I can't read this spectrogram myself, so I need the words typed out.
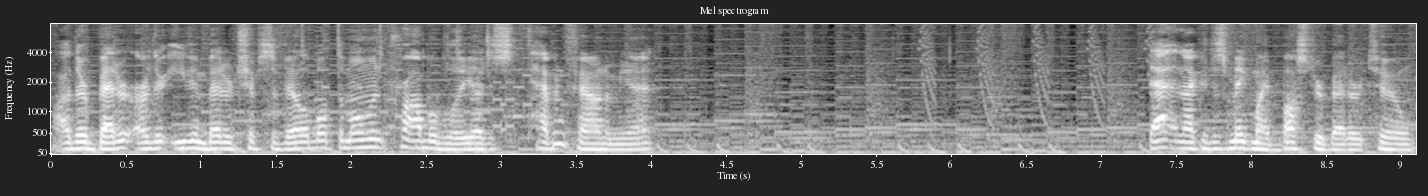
Are there better? Are there even better chips available at the moment? Probably. I just haven't found them yet. That, and I could just make my Buster better too.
